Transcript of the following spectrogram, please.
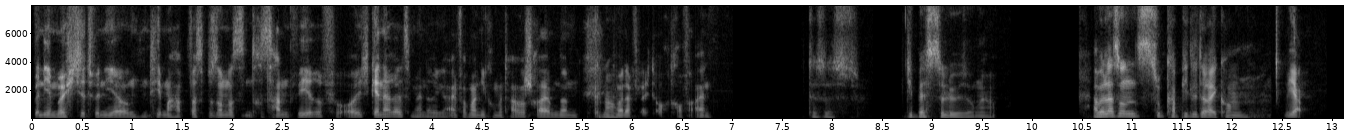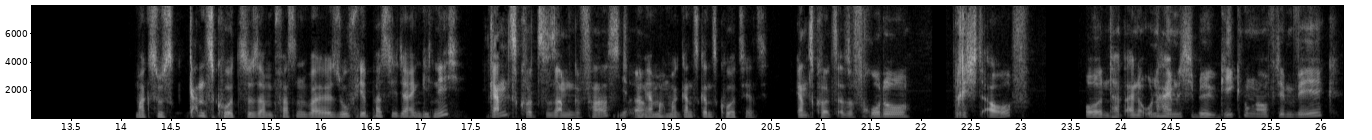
wenn ihr möchtet, wenn ihr irgendein Thema habt, was besonders interessant wäre für euch, generell zum Händering, einfach mal in die Kommentare schreiben, dann Genau. gehen wir da vielleicht auch drauf ein. Das ist die beste Lösung, ja. Aber lass uns zu Kapitel 3 kommen. Ja. Magst du es ganz kurz zusammenfassen, weil so viel passiert ja eigentlich nicht? Ganz kurz zusammengefasst, Ja, ähm, ja mach mal ganz, ganz kurz jetzt. ganz kurz, also Frodo bricht auf und hat eine unheimliche Begegnung auf dem Weg,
